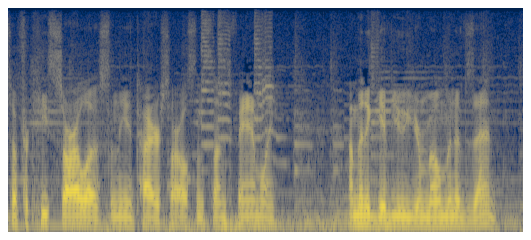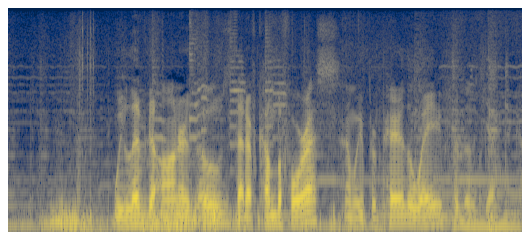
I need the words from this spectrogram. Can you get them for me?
So for Keith Saarloos and the entire Saarloos and Sons family, I'm going to give you your moment of Zen. We live to honor those that have come before us, and we prepare the way for those yet to come.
